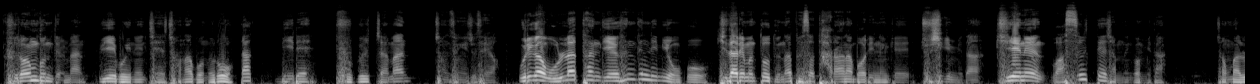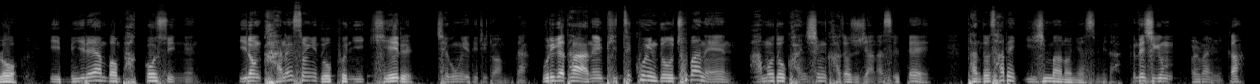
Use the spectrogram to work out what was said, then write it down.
그런 분들만 위에 보이는 제 전화번호로 딱 미래 두 글자만 전송해 주세요. 우리가 올라탄 뒤에 흔들림이 오고 기다리면 또 눈앞에서 달아나 버리는 게 주식입니다. 기회는 왔을 때 잡는 겁니다. 정말로 이 미래 한번 바꿀 수 있는 이런 가능성이 높은 이 기회를 제공해 드리려 합니다. 우리가 다 아는 비트코인도 초반엔 아무도 관심 가져주지 않았을 때 단돈 420만 원이었습니다. 근데 지금 얼마입니까?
